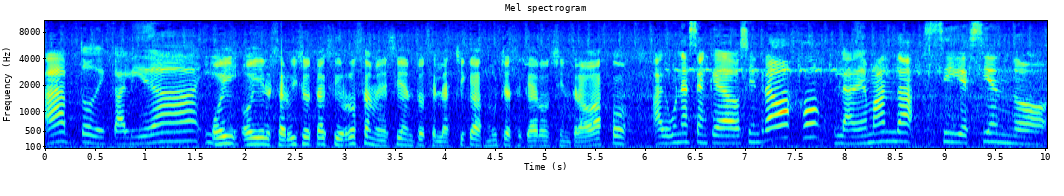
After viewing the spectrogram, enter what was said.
apto, de calidad. hoy, hoy el servicio Taxi Rosa me decía entonces las chicas muchas se quedaron sin trabajo. Algunas se han quedado sin trabajo, la demanda sigue siendo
